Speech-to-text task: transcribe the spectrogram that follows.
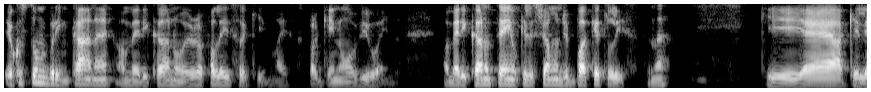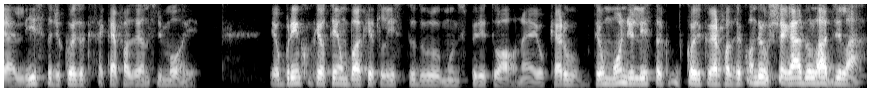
Eu costumo brincar, né? O americano, eu já falei isso aqui, mas para quem não ouviu ainda, o americano tem o que eles chamam de bucket list, né? Que é aquele lista de coisas que você quer fazer antes de morrer eu brinco que eu tenho um bucket list do mundo espiritual, né? Eu quero ter um monte de lista de coisas que eu quero fazer quando eu chegar do lado de lá.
